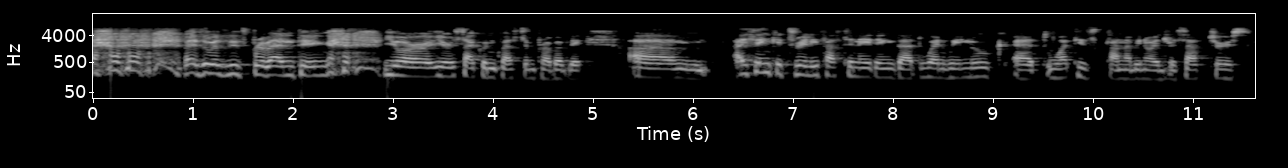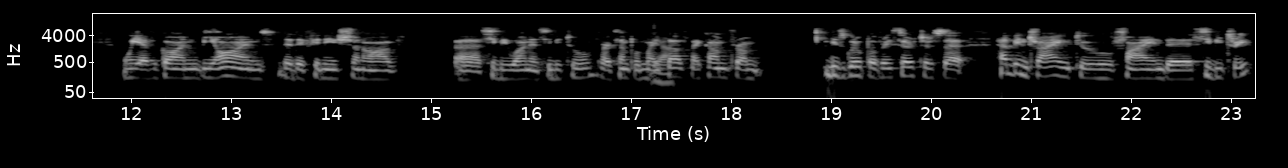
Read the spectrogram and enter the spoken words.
as was this preventing your your second question probably. Um, I think it's really fascinating that when we look at what is cannabinoid receptors, we have gone beyond the definition of uh, CB1 and CB2. For example, myself, yeah. I come from this group of researchers that have been trying to find the CB3.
